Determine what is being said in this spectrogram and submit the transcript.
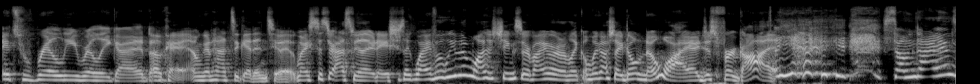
It's really, really good. Okay, I'm gonna have to get into it. My sister asked me the other day, she's like, Why haven't we been watching Survivor? And I'm like, Oh my gosh, I don't know why. I just forgot. Yeah. Sometimes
